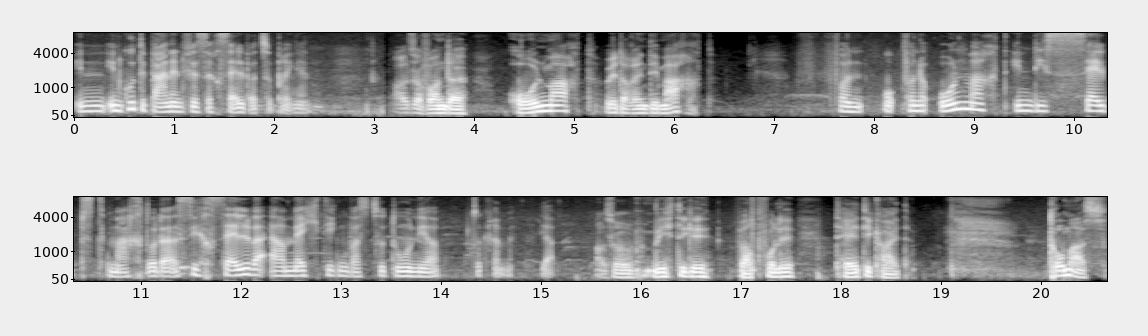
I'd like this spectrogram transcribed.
in, in gute Bahnen für sich selber zu bringen. Also von der Ohnmacht wieder in die Macht? Von, von der Ohnmacht in die Selbstmacht oder sich selber ermächtigen, was zu tun, ja, zu kriegen. Ja. Also wichtige, wertvolle Tätigkeit. Thomas,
